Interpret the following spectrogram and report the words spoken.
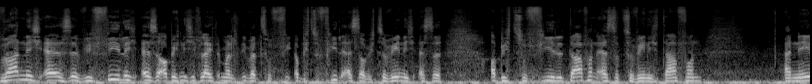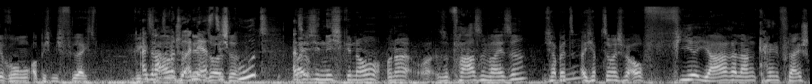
Wann ich esse, wie viel ich esse, ob ich nicht vielleicht immer lieber zu viel, ob ich zu viel esse, ob ich zu wenig esse, ob ich zu viel davon esse, zu wenig davon. Ernährung, ob ich mich vielleicht Also warte mal, du ernährst dich gut? Also- Weiß ich nicht genau, oder, also phasenweise. Ich habe jetzt, ich habe zum Beispiel auch vier Jahre lang kein Fleisch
